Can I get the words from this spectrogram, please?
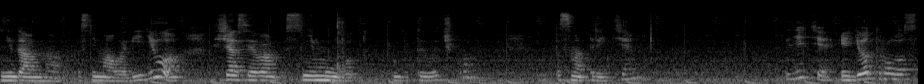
недавно снимала видео. Сейчас я вам сниму вот бутылочку. Посмотрите. Видите, идет рост.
